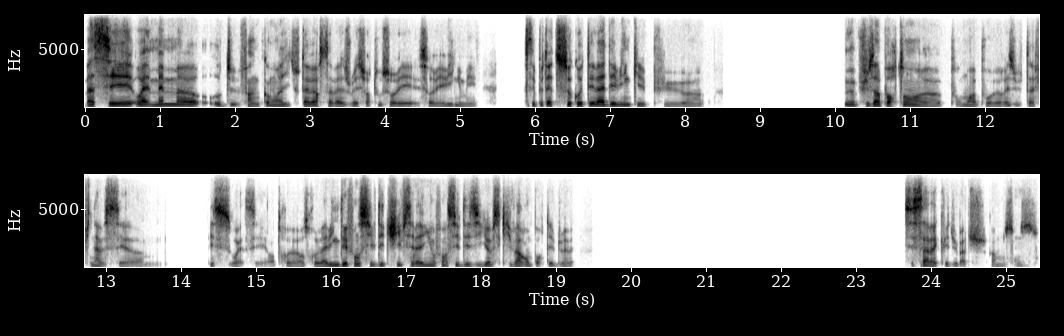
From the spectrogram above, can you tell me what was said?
Bah c'est ouais même euh, au enfin comme on a dit tout à l'heure, ça va se jouer surtout sur les sur les wings, mais c'est peut-être ce côté-là des wings qui est plus euh, le plus important euh, pour moi pour le résultat final. C'est euh, et c- ouais c'est entre entre la ligne défensive des Chiefs et la ligne offensive des Eagles qui va remporter le. C'est ça la clé du match à mon sens.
